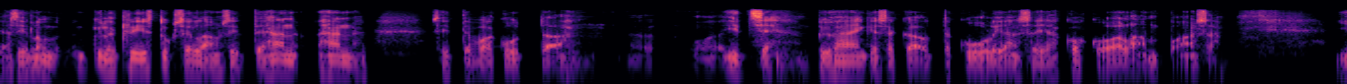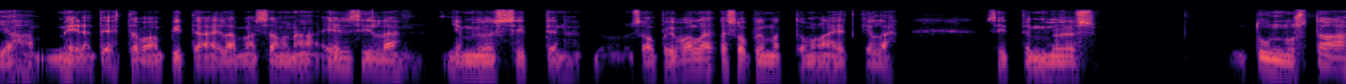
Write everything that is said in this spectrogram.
Ja silloin kyllä Kristuksella on sitten, hän, hän sitten vakuuttaa itse pyhähenkensä kautta kuulijansa ja koko lampaansa. Ja meidän tehtävä on pitää elämän samana esillä ja myös sitten sopivalla ja sopimattomalla hetkellä sitten myös tunnustaa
